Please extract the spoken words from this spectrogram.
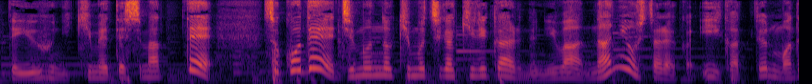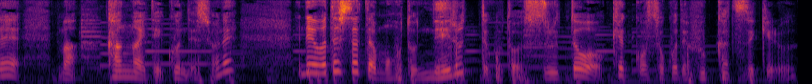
っていうふうに決めてしまって、そこで自分の気持ちが切り替えるのには何をしたらいいかっていうのまで、まあ考えていくんですよね。で、私だったらもうほんと寝るってことをすると結構そこで復活できる。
